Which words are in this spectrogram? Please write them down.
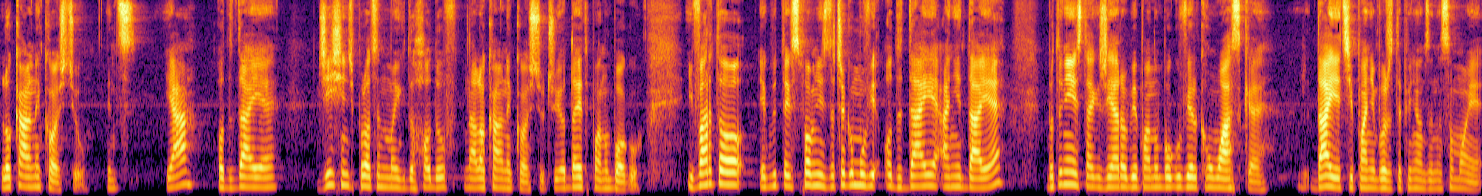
lokalny kościół, więc ja oddaję 10% moich dochodów na lokalny kościół, czyli oddaję to Panu Bogu. I warto jakby tutaj wspomnieć, dlaczego mówię oddaję, a nie daję, bo to nie jest tak, że ja robię Panu Bogu wielką łaskę, daję Ci, Panie Boże, te pieniądze, one są moje.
